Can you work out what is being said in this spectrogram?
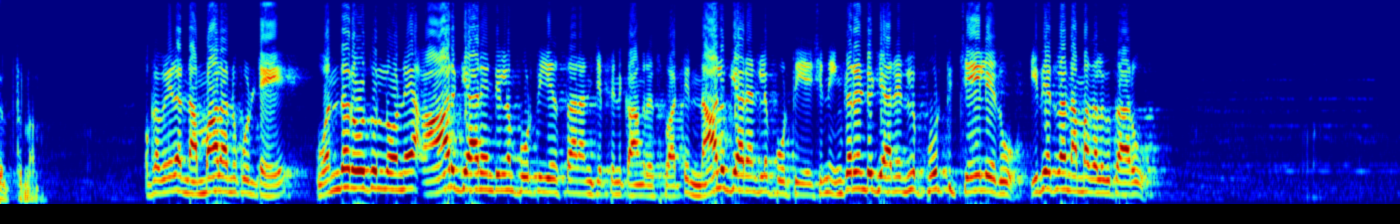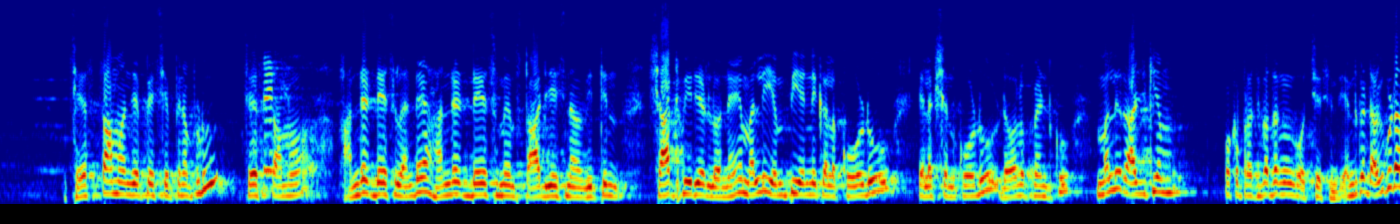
తెలుపుతున్నాను. ఒకవేళ నమ్మాలనుకుంటే వంద రోజుల్లోనే ఆరు గ్యారెంటీలను పూర్తి చేస్తానని చెప్పింది కాంగ్రెస్ పార్టీ నాలుగు గ్యారెంటీలు పూర్తి చేసింది ఇంకా రెండు గ్యారెంటీలు పూర్తి చేయలేదు. ఇది ఎట్లా నమ్మగలుగుతారు? చేస్తాము అని చెప్పేసి చెప్పినప్పుడు చేస్తాము. హండ్రెడ్ డేస్లు అంటే హండ్రెడ్ డేస్ మేము స్టార్ట్ చేసిన విత్ ఇన్ షార్ట్ పీరియడ్లోనే మళ్ళీ ఎంపీ ఎన్నికల కోడు ఎలక్షన్ కోడు డెవలప్మెంట్కు మళ్ళీ రాజకీయం ఒక ప్రతిబద్ధంగా వచ్చేసింది. ఎందుకంటే అవి కూడా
